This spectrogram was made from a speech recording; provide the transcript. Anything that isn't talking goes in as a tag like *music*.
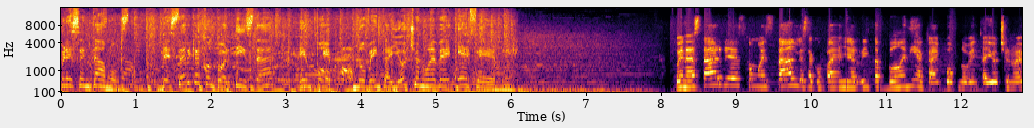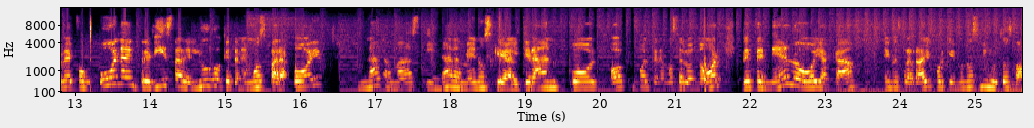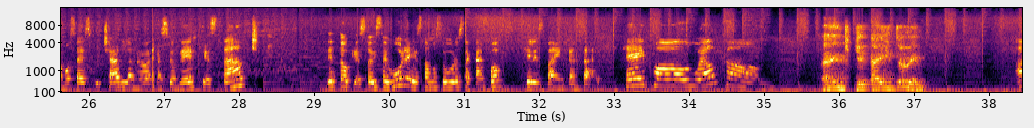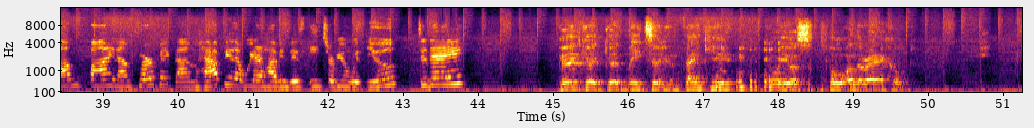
Presentamos De cerca con tu artista en Pop 989 FM. Buenas tardes, ¿cómo están? Les acompaña Rita Bunny acá en Pop 989 con una entrevista de lujo que tenemos para hoy. Nada más y nada menos que al gran Paul Ockford. Tenemos el honor de tenerlo hoy acá en nuestra radio porque en unos minutos vamos a escuchar la nueva canción de él que está de toque. Estoy segura y estamos seguros acá en Pop que les va a encantar. Hey Paul, welcome. Thank you. How you doing? I'm fine. I'm perfect. I'm happy that we are having this interview with you today. Good, good, good. Me too. And thank you *laughs* for your support on the record.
